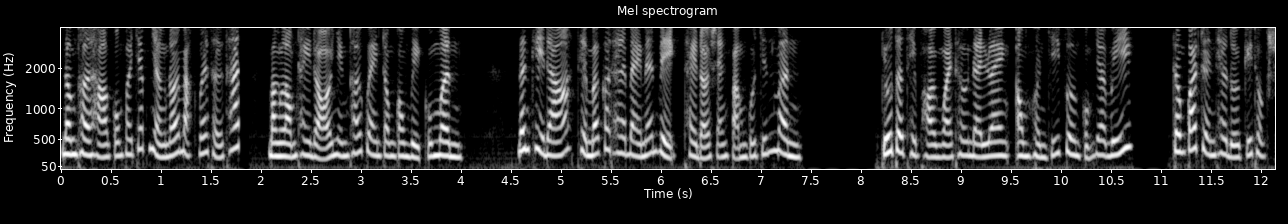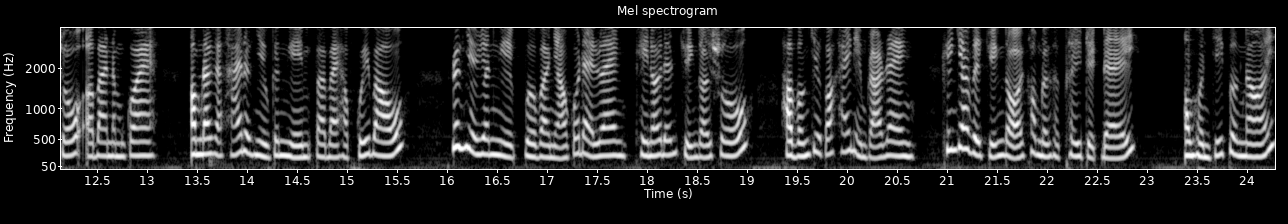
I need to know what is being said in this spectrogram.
đồng thời họ cũng phải chấp nhận đối mặt với thử thách bằng lòng thay đổi những thói quen trong công việc của mình. Đến khi đó thì mới có thể bàn đến việc thay đổi sản phẩm của chính mình. Chủ tịch Hiệp hội Ngoại thương Đài Loan, ông Huỳnh Chí Phương cũng cho biết, trong quá trình theo đuổi kỹ thuật số ở 3 năm qua, ông đã gặt hái được nhiều kinh nghiệm và bài học quý báu. Rất nhiều doanh nghiệp vừa và nhỏ của Đài Loan khi nói đến chuyển đổi số, họ vẫn chưa có khái niệm rõ ràng, khiến cho việc chuyển đổi không được thực thi triệt để. Ông Huỳnh Chí Phương nói,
